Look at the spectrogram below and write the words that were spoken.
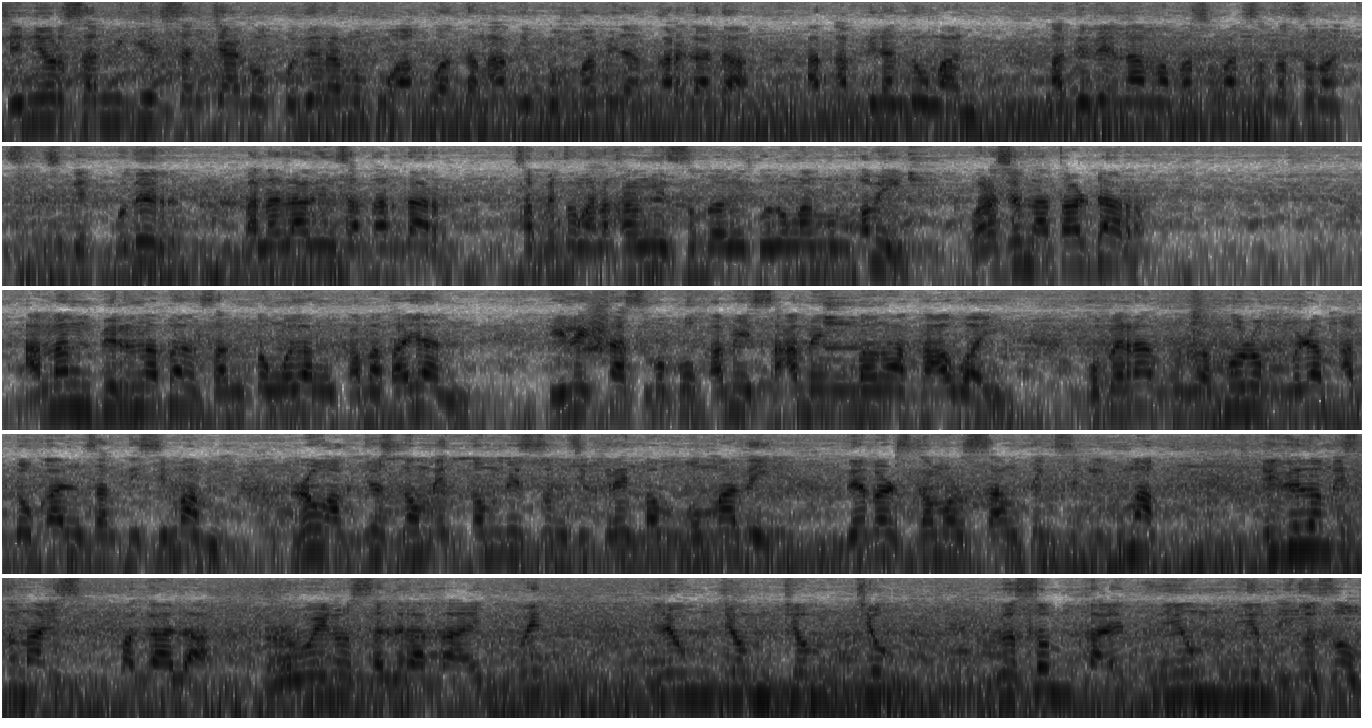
Senyor San Miguel Santiago, pudira mo po ako at ang aking buong pamilya kargada at ang pinandungan. Madili na mapasukan sa masamang sikit. Pudir, panalangin sa tardar. Sa pitong anak hangin, sobrang tulungan mo kami. Orasyon na tardar. Amang Birnabal, santong walang kamatayan. Iligtas mo po kami sa aming mga kaaway. Kuperal ko sa mulok miram abdukan santisimam. Ro ak Diyos nom itom bisum sikretom umali. Devers kamor santing sigigmak. Igulom isto na ispagala. Ruino sagra kahit quit. Yum yum yum yum. Gusum kahit niyum niyum igusum.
